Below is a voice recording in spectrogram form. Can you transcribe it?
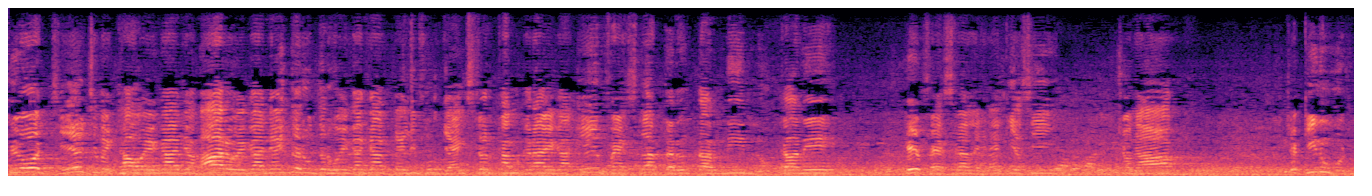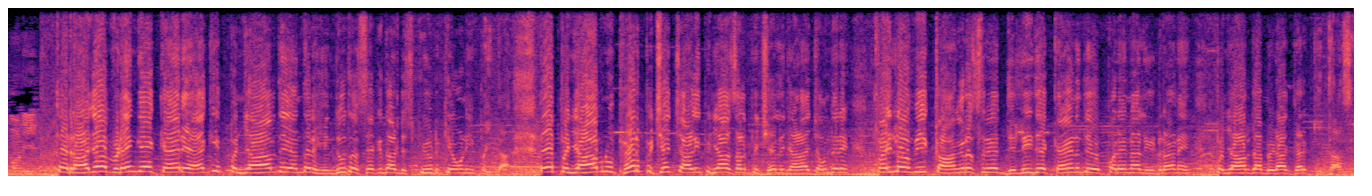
ਕਿ ਉਹ ਜੇਲ੍ਹ 'ਚ ਬੈਠਾ ਹੋਏਗਾ ਜਾਂ ਬਾਹਰ ਹੋਏਗਾ ਜਾਂ ਇੱਧਰ ਉੱਧਰ ਹੋਏਗਾ ਜਾਂ ਟੈਲੀਫੋਨ ਗੈਂਗਸਟਰ ਕੰਮ ਕਰਾਏਗਾ, ਇਹ ਫੈਸਲਾ ਤਰਨਤਾਰਨ ਦੀ ਲੋਕਾਂ ਨੇ ਇਹ ਫੈਸਲਾ ਲੈਣਾ ਕਿ ਅਸੀਂ ਚੁਣਾਵ ਚ ਕਿਹਨੂੰ ਵੋਟ ਪਾਉਣੀ ਹੈ? ਤੇ ਰਾਜਾ ਵੜਿੰਗੇ ਕਹਿ ਰਿਹਾ ਕਿ ਪੰਜਾਬ ਦੇ ਅੰਦਰ ਹਿੰਦੂ ਤੇ ਸਿੱਖ ਦਾ ਡਿਸਪਿਊਟ ਕਿਉਂ ਨਹੀਂ ਪੈਂਦਾ? ਇਹ ਪੰਜਾਬ ਨੂੰ ਫਿਰ ਪਿੱਛੇ 40 50 ਸਾਲ ਪਿੱਛੇ ਲਿਜਾਣਾ ਚਾਹੁੰਦੇ ਨੇ। ਪਹਿਲਾਂ ਵੀ ਕਾਂਗਰਸ ਨੇ ਦਿੱਲੀ ਦੇ ਕਹਿਣ ਦੇ ਉੱਪਰ ਇਹਨਾਂ ਲੀਡਰਾਂ ਨੇ ਪੰਜਾਬ ਦਾ ਬੇੜਾ ਗਰ ਕੀਤਾ ਸੀ।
